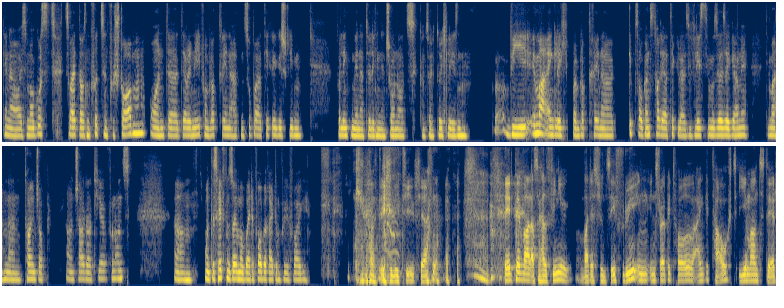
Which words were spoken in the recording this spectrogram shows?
Genau, ist im August 2014 verstorben und äh, der René vom Blogtrainer hat einen super Artikel geschrieben. Verlinken wir natürlich in den Show Notes, könnt ihr euch durchlesen. Wie immer eigentlich beim Blogtrainer gibt es auch ganz tolle Artikel. Also ich lese die immer sehr, sehr gerne. Die machen da einen tollen Job. Und Shoutout hier von uns. Ähm, und das hilft uns auch immer bei der Vorbereitung für die Folge. Genau, definitiv, ja. Der, der war, also Hal Finney war ja schon sehr früh in, ins Rabbit Hole eingetaucht. Jemand, der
